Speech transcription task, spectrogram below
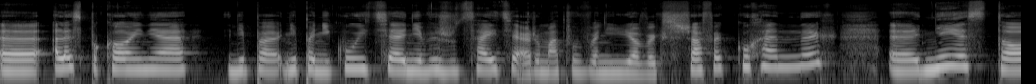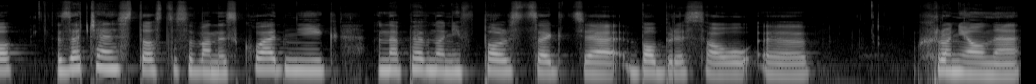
e, ale spokojnie, nie, pa, nie panikujcie, nie wyrzucajcie aromatów waniliowych z szafek kuchennych. E, nie jest to za często stosowany składnik, na pewno nie w Polsce, gdzie bobry są y, chronione.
